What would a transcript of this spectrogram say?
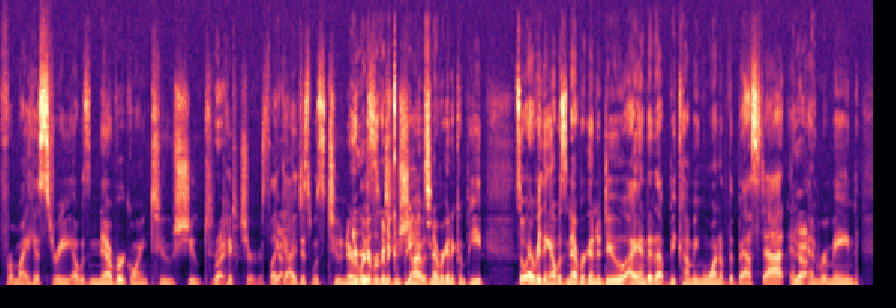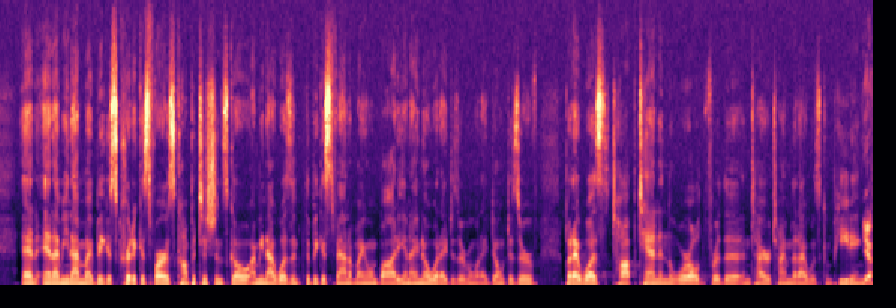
from my history i was never going to shoot Right. pictures like Yeah. i just was too nervous You were never gonna too shy. i was never going to compete so everything i was never going to do i ended up becoming one of the best at and, Yeah. and remained and and I mean I'm my biggest critic as far as competitions go. I mean I wasn't the biggest fan of my own body and I know what I deserve and what I don't deserve, but I was top 10 in the world for the entire time that I was competing. Yeah.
